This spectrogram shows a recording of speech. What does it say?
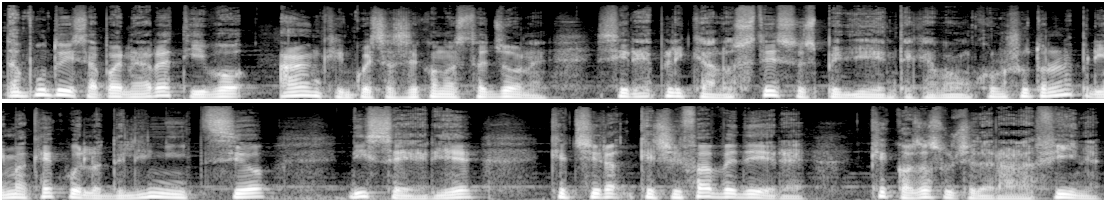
da un punto di vista poi narrativo, anche in questa seconda stagione si replica lo stesso stesso espediente che avevamo conosciuto nella prima, che è quello dell'inizio di serie che ci, che ci fa vedere che cosa succederà alla fine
